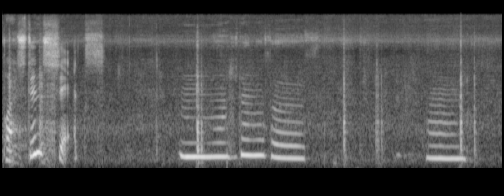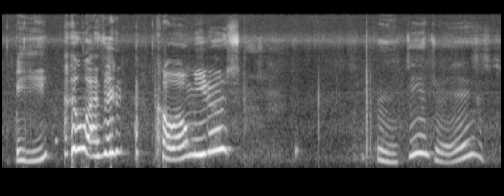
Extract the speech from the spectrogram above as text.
Question six. Mm, B. 11 kilometers. Mm, the answer is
